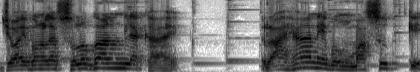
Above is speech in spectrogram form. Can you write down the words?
জয় বাংলা স্লোগান লেখায় রায়হান এবং মাসুদকে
